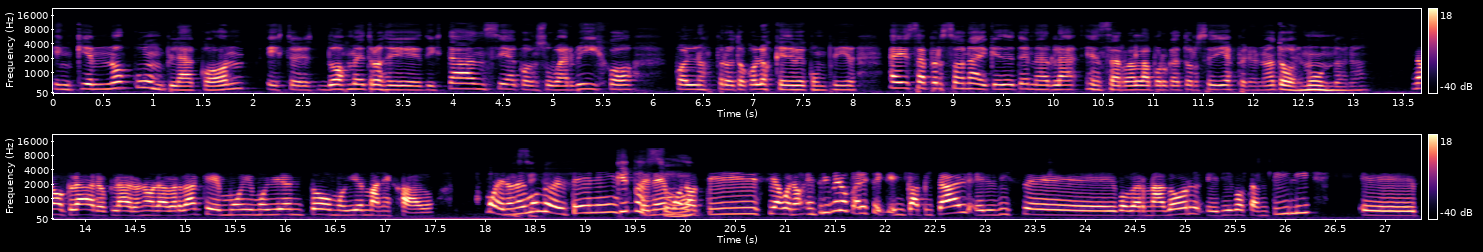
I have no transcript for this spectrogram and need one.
en quien no cumpla con estos dos metros de distancia, con su barbijo, con los protocolos que debe cumplir. A esa persona hay que detenerla, encerrarla por 14 días, pero no a todo el mundo, ¿no? No, claro, claro, no, la verdad que muy, muy bien, todo muy bien manejado. Bueno, en el mundo del tenis tenemos noticias. Bueno, en primero parece que en Capital el vicegobernador eh, Diego Santilli eh,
